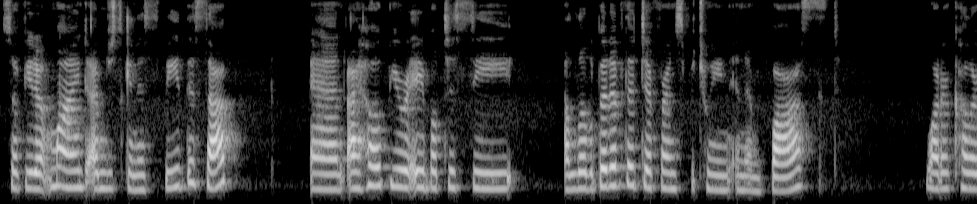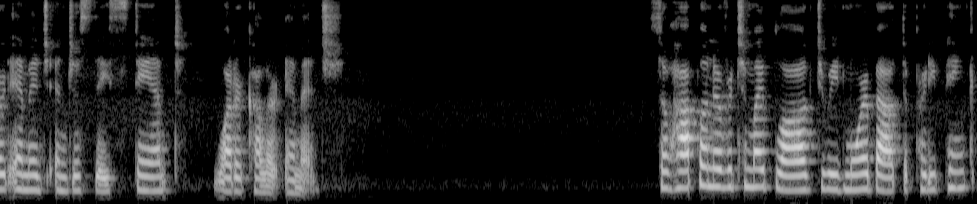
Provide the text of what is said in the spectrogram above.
So if you don't mind, I'm just going to speed this up and I hope you were able to see a little bit of the difference between an embossed watercolored image and just a stamped watercolor image. So hop on over to my blog to read more about the Pretty Pink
